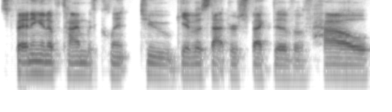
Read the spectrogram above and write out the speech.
spending enough time with Clint to give us that perspective of how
